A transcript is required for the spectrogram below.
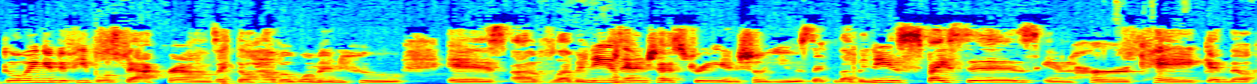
going into people's backgrounds, like they'll have a woman who is of Lebanese ancestry and she'll use like Lebanese spices in her cake, and they'll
